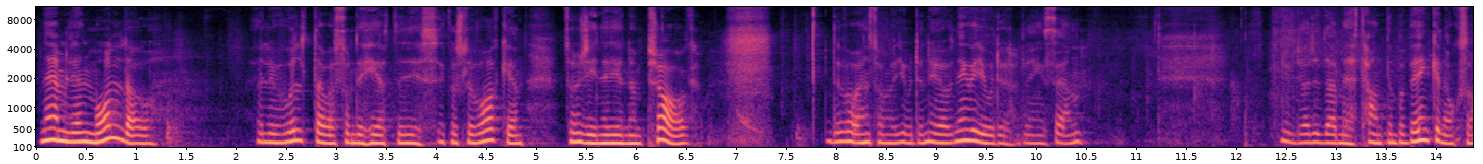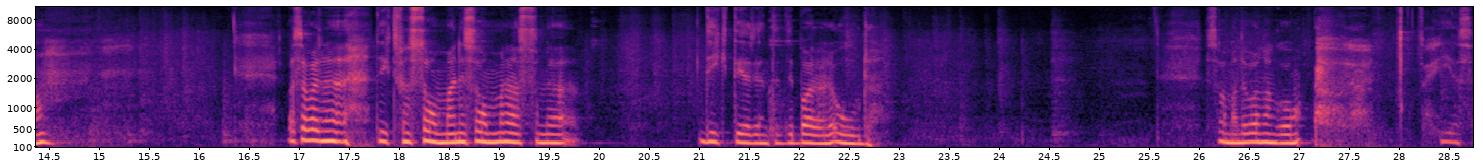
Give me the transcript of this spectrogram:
nämligen Moldau, eller Vltava som det heter i Tjeckoslovakien, som rinner genom Prag. Det var en som vi gjorde, en övning vi gjorde länge sedan. Nu gjorde jag det där med tanten på bänken också. Och så var det en dikt från sommaren i somras som jag... Dikt är det inte, det är bara ord. Sommaren, det var någon gång... Så hes.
